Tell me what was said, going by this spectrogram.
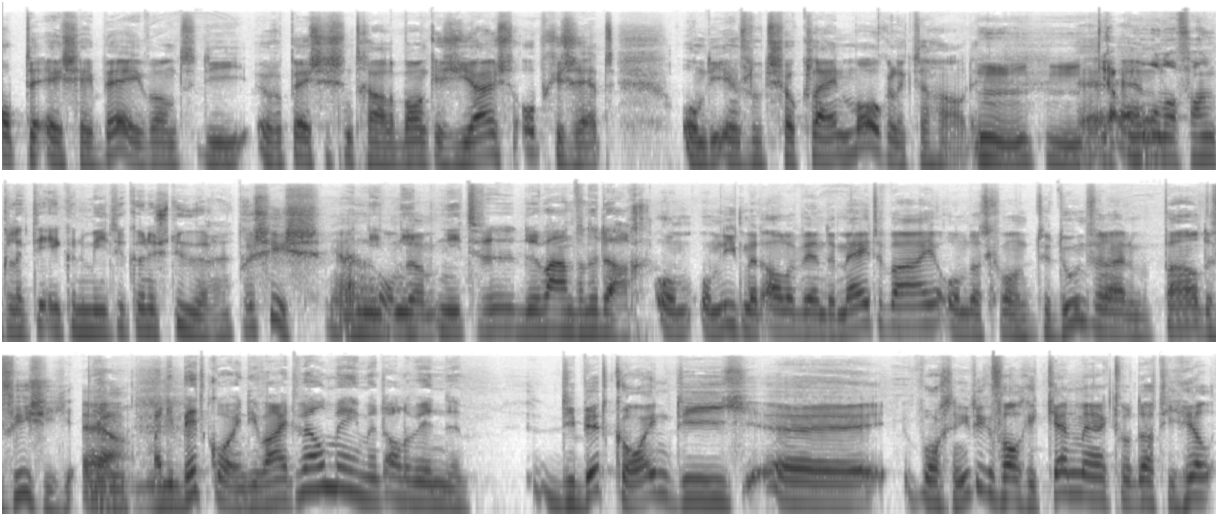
op de ECB. Want die Europese Centrale Bank is juist opgezet om die invloed zo klein mogelijk te houden. Mm, mm. Ja, om onafhankelijk de economie te kunnen sturen. Precies. Ja, en niet, om niet, niet eh, de waan van de dag. Om, om niet met alle winden mee te waaien, om dat gewoon te doen vanuit een bepaalde visie. En, ja, maar die bitcoin die waait wel mee met alle winden die bitcoin die, uh, wordt in ieder geval gekenmerkt doordat hij heel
